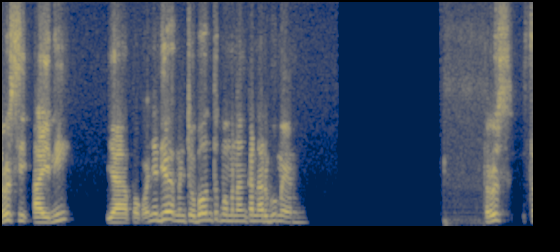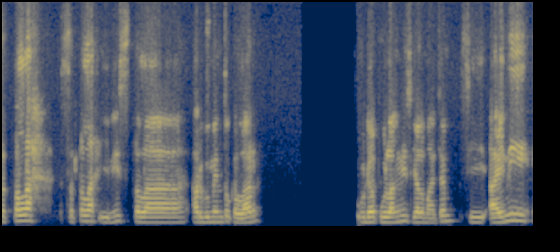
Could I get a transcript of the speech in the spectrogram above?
Terus si A ini ya pokoknya dia mencoba untuk memenangkan argumen. Terus setelah setelah ini setelah argumen tuh kelar udah pulang nih segala macam si A ini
